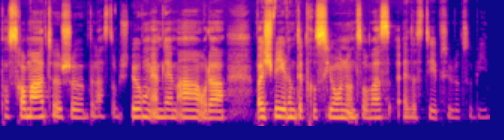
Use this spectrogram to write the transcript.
posttraumatische Belastungsstörung, MDMA oder bei schweren Depressionen und sowas, LSD, Psilocybin.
